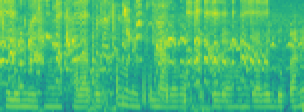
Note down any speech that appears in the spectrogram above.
ছেলে মেয়ের সঙ্গে খেলা করছে মানে একটু মজা করতে করে এখন যাবে দোকানে।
